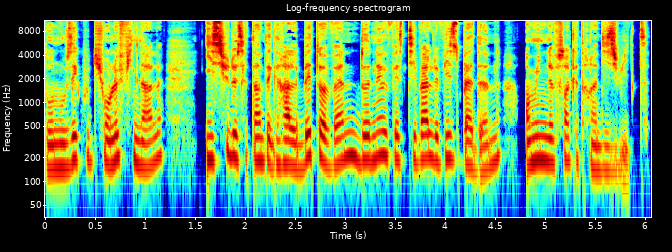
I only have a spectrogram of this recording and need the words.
dont nous écoutions le final, issu de cette intégrale Beethoven donnée au Festival de Wiesbaden en 1998.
